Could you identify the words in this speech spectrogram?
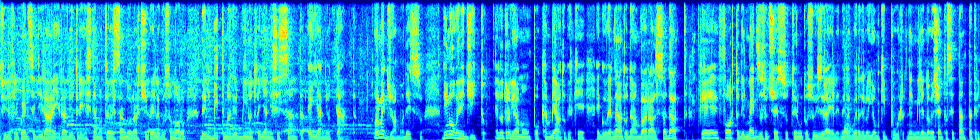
sulle frequenze di Rai Radio 3. Stiamo attraversando l'arcipelago sonoro del beat magrebino tra gli anni 60 e gli anni 80. Ormeggiamo adesso di nuovo in Egitto e lo troviamo un po' cambiato perché è governato da Anwar al-Sadat che è forte del mezzo successo ottenuto su Israele nella guerra dello Yom Kippur nel 1973.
